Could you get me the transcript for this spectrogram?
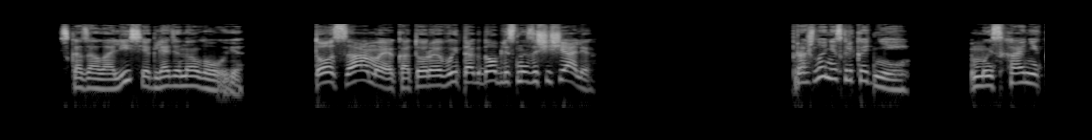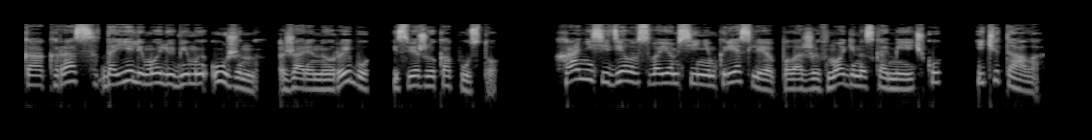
— сказала Алисия, глядя на Лоуви. «То самое, которое вы так доблестно защищали». Прошло несколько дней. Мы с Хани как раз доели мой любимый ужин, жареную рыбу и свежую капусту. Хани сидела в своем синем кресле, положив ноги на скамеечку, и читала.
